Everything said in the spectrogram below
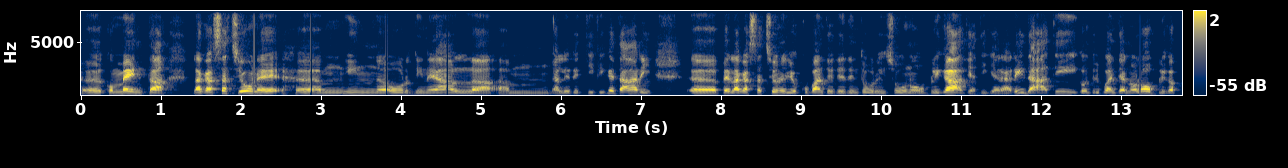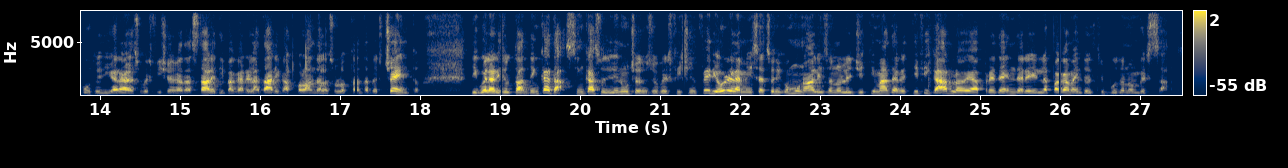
eh, commenta la Cassazione ehm, in ordine al, um, alle rettifiche tari. Eh, per la Cassazione gli occupanti e i detentori sono obbligati a dichiarare i dati, i contribuenti hanno l'obbligo appunto di dichiarare la superficie catastale e di pagare la tari calcolandola sull'80% di quella risultante in catasto. In caso di denuncia di una superficie inferiore, le amministrazioni comunali sono legittimate a rettificarlo e a pretendere il pagamento del tributo non versato.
